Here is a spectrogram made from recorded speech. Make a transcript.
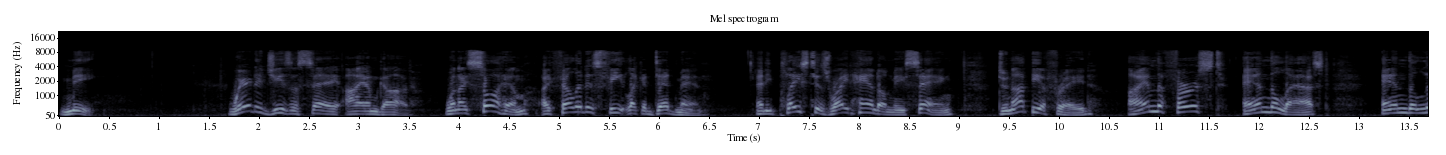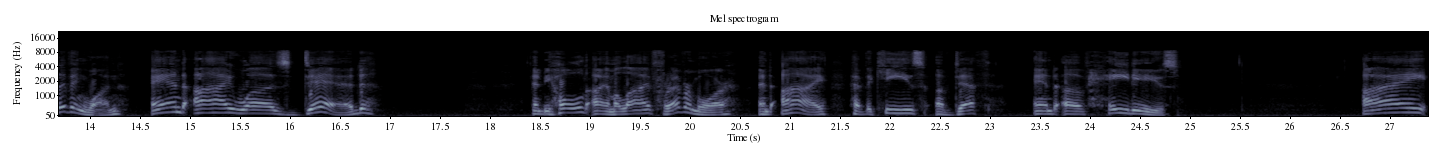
me. Where did Jesus say, I am God? When I saw him, I fell at his feet like a dead man. And he placed his right hand on me, saying, Do not be afraid. I am the first and the last and the living one, and I was dead. And behold, I am alive forevermore, and I have the keys of death and of Hades. I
